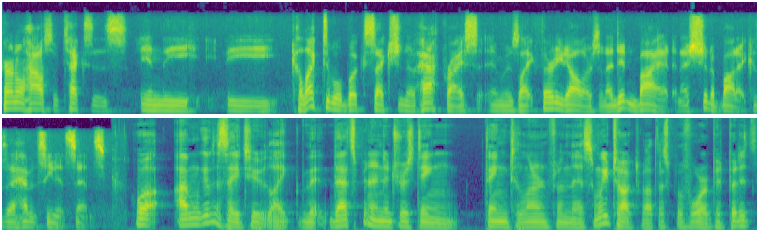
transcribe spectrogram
Colonel House of Texas in the the collectible book section of half price and it was like thirty dollars, and I didn't buy it, and I should have bought it because I haven't seen it since. Well, I'm gonna say too, like th- that's been an interesting thing to learn from this, and we've talked about this before, but but it's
